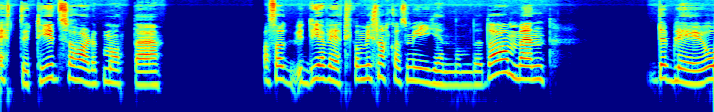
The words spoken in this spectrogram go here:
ettertid så har det på en måte Altså, jeg vet ikke om vi snakka så mye gjennom det da, men det ble jo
